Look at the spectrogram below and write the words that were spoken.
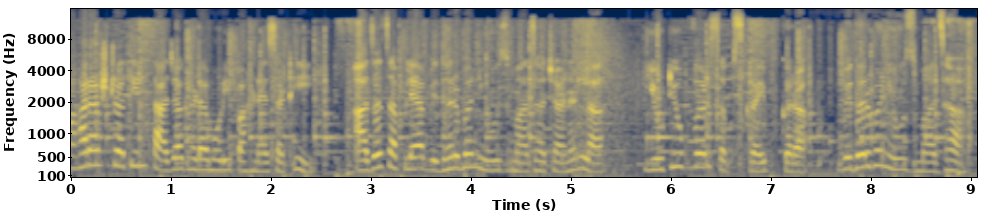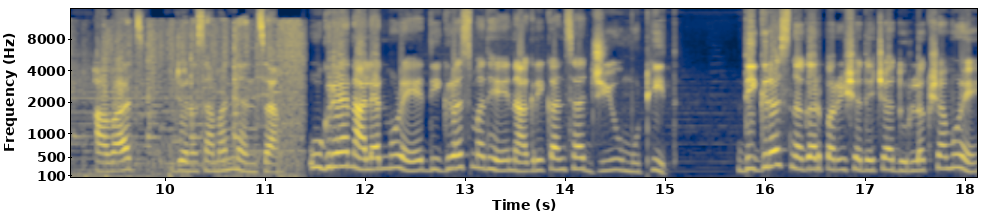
महाराष्ट्रातील ताज्या घडामोडी पाहण्यासाठी आजच आपल्या विदर्भ न्यूज माझा चॅनलला यूट्यूबवर सबस्क्राईब करा. विदर्भ न्यूज माझा आवाज जनसामान्यांचा. उघड्या नाल्यांमुळे दिग्रसमध्ये नागरिकांचा जीव मुठीत. दिग्रस नगर परिषदेच्या दुर्लक्षामुळे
